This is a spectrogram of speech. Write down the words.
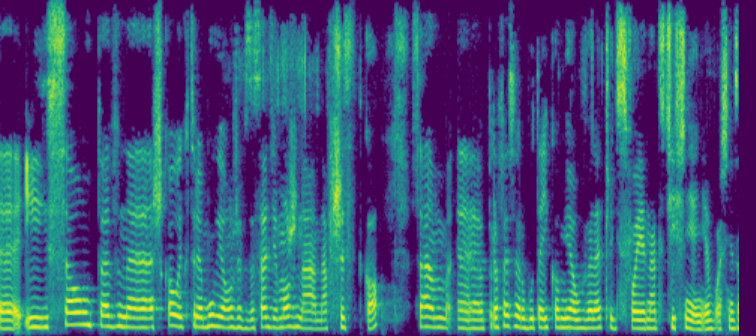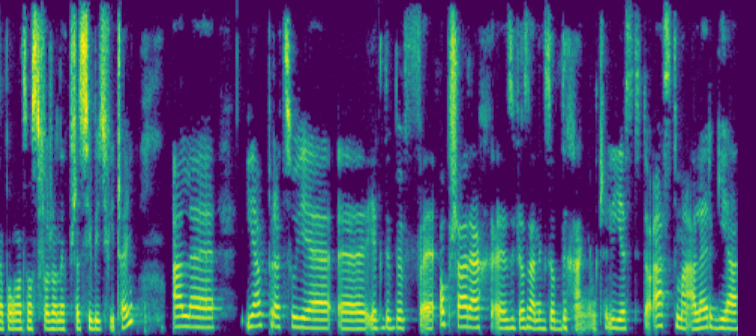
e, i są pewne szkoły, które mówią, że w zasadzie można na wszystko. Sam e, profesor Butejko miał wyleczyć swoje nadciśnienie właśnie za pomocą stworzonych przez siebie ćwiczeń, ale ja pracuję e, jak gdyby w obszarach związanych z oddychaniem, czyli jest to astma, alergia,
